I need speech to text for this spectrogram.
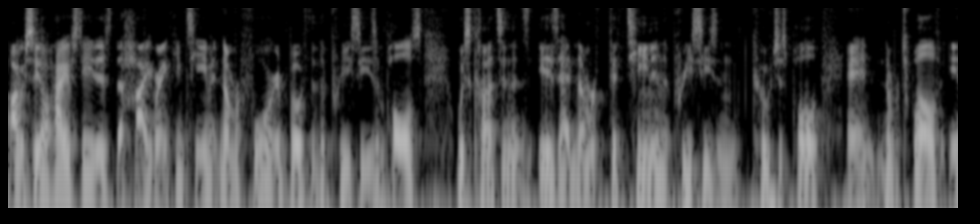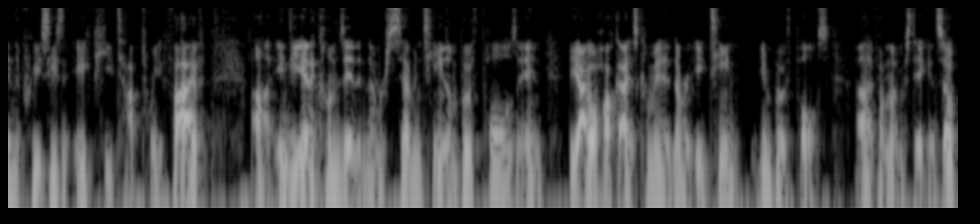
Obviously, Ohio State is the high ranking team at number four in both of the preseason polls. Wisconsin is, is at number 15 in the preseason coaches poll and number 12 in the preseason AP top 25. Uh, Indiana comes in at number 17 on both polls, and the Iowa Hawkeyes come in at number 18 in both polls, uh, if I'm not mistaken. So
